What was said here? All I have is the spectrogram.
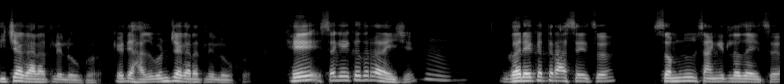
तिच्या घरातले लोक किंवा त्या हजबंडच्या घरातले लोक हे सगळे एकत्र राहायचे. घर एकत्र असायचं समजून सांगितलं जायचं.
